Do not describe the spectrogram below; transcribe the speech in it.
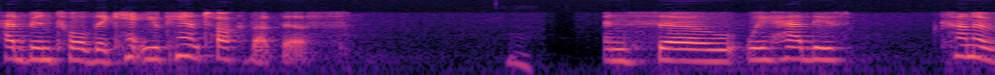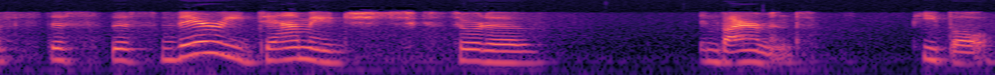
had been told they can't, you can't talk about this. Hmm. And so we had these kind of this this very damaged sort of environment, people,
